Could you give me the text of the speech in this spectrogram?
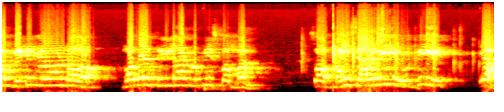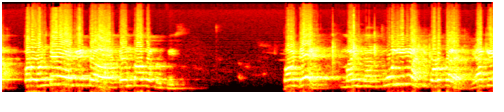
I am getting around uh, more than three lakh rupees per month. So my salary would be, yeah, for one day I get uh, ten thousand rupees. Per day, my ನನ್ನ ಕೂಲಿನೇ ಅಷ್ಟು ಕೊಡ್ತಾರೆ ಯಾಕೆ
